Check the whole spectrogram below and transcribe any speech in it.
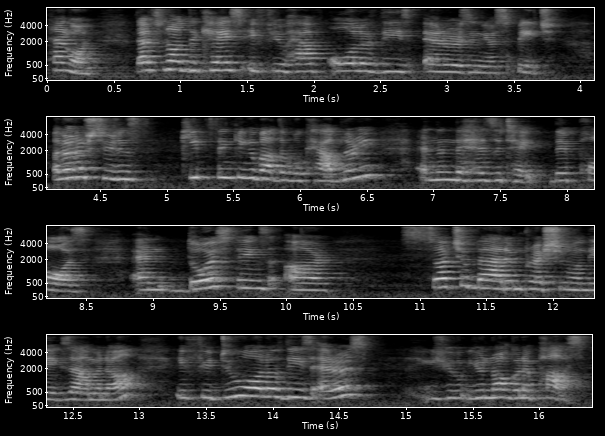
Hang on, that's not the case if you have all of these errors in your speech. A lot of students keep thinking about the vocabulary and then they hesitate, they pause. And those things are such a bad impression on the examiner. If you do all of these errors, you, you're not going to pass.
